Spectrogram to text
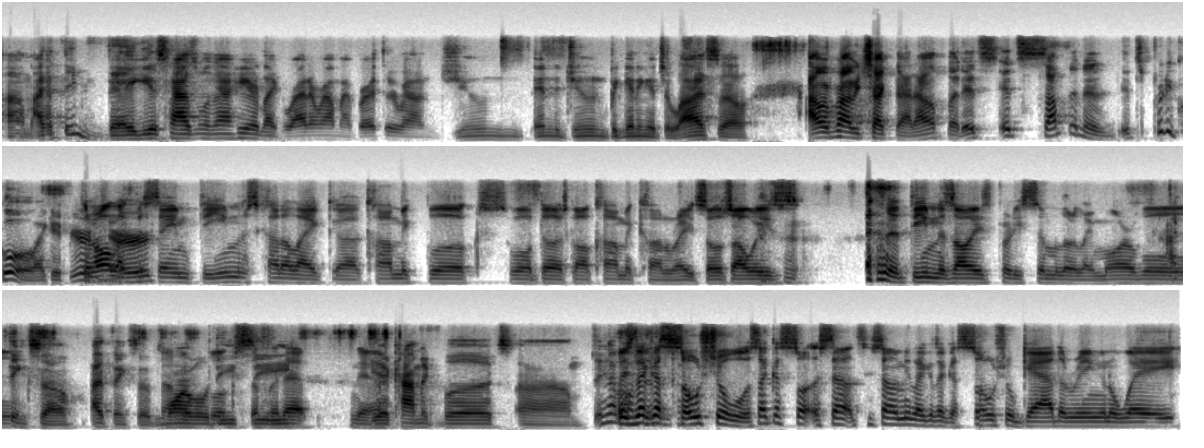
Um, I think Vegas has one out here, like right around my birthday, around June, into June, beginning of July. So I would probably check that out. But it's it's something to it's pretty cool. Like if you're They're all nerd, like the same theme. It's kind of like uh, comic books. Well, it does called Comic Con, right? So it's always the theme is always pretty similar, like Marvel. I think so. I think so. Marvel, books, DC, like that. Yeah. Yeah. comic books. Um, they it's like a kinds of com- social. It's like a. so- It sounds to me like it's like a social gathering in a way.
